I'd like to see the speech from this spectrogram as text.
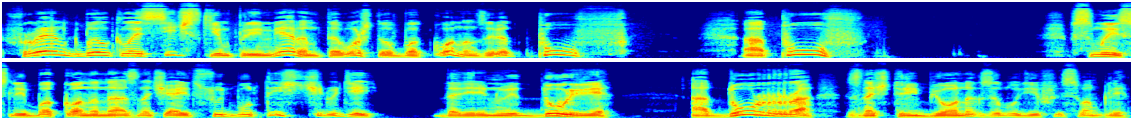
Фрэнк был классическим примером того, что Бакон он зовет пуф. А пуф в смысле Баконана означает судьбу тысячи людей, доверенную дурре а дурра — значит ребенок, заблудившийся во мгле.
